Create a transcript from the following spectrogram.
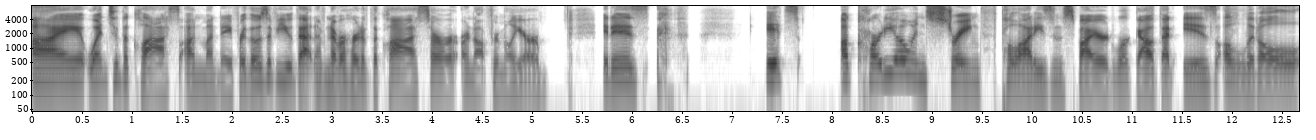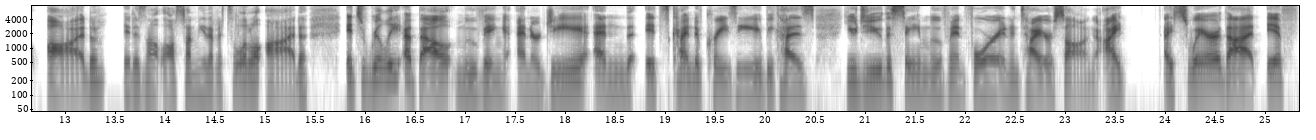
I went to the class on Monday. For those of you that have never heard of the class or are not familiar, it is. It's a cardio and strength Pilates inspired workout that is a little odd. It is not lost on me that it's a little odd. It's really about moving energy and it's kind of crazy because you do the same movement for an entire song. I I swear that if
